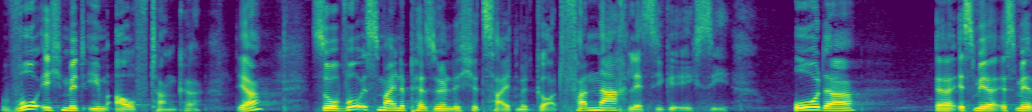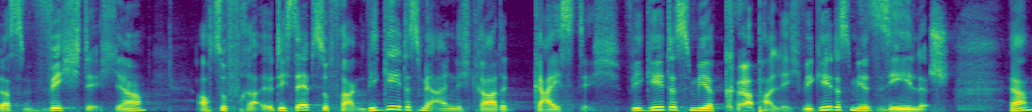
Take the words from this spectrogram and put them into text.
wo ich mit ihm auftanke? Ja? So, wo ist meine persönliche Zeit mit Gott? Vernachlässige ich sie? Oder äh, ist, mir, ist mir das wichtig? Ja? Auch zu dich selbst zu fragen, wie geht es mir eigentlich gerade geistig? Wie geht es mir körperlich? Wie geht es mir seelisch? Ja?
